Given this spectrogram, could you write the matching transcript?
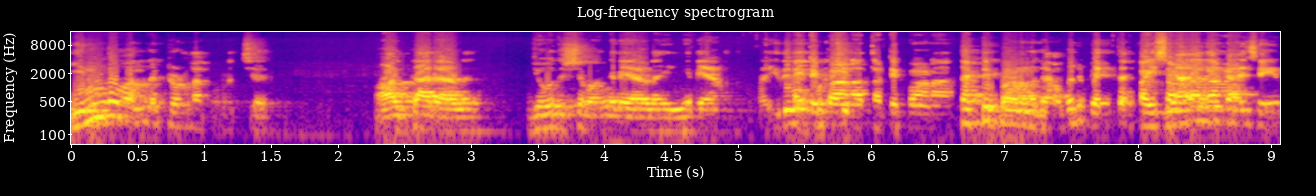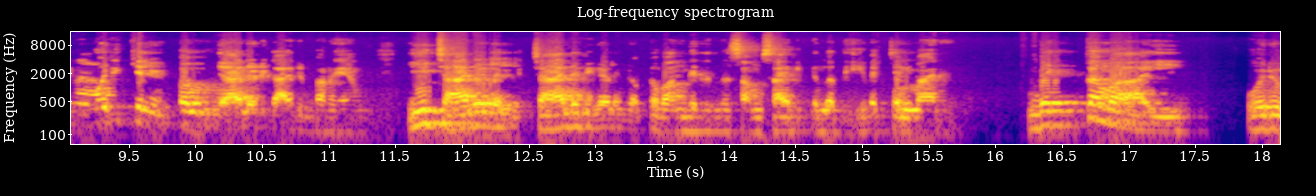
ഇന്ന് വന്നിട്ടുള്ള കുറച്ച് ആൾക്കാരാണ് ജ്യോതിഷം അങ്ങനെയാണ് ഇങ്ങനെയാണ്. തട്ടിപ്പാണ് തട്ടിപ്പാണ്. തട്ടിപ്പാണെന്ന് അവർ പൈസ. ഒരിക്കലും ഇപ്പം ഞാനൊരു കാര്യം പറയാം. ഈ ചാനലിൽ ചാനലുകളിലൊക്കെ വന്നിരുന്ന് സംസാരിക്കുന്ന ദൈവജ്ഞന്മാര് വ്യക്തമായി ഒരു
